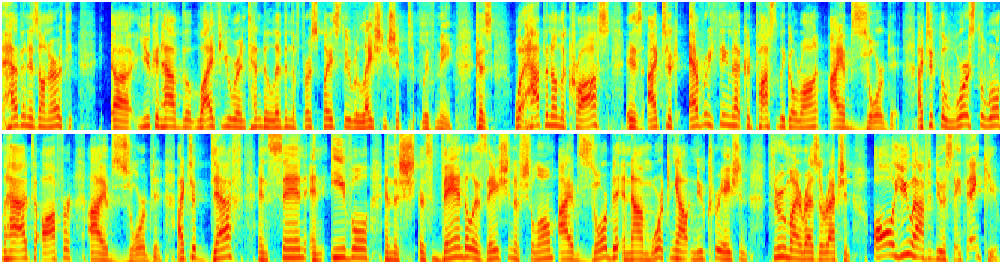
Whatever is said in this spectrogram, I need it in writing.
heaven is on earth uh, you can have the life you were intended to live in the first place through relationship with me. Because what happened on the cross is I took everything that could possibly go wrong, I absorbed it. I took the worst the world had to offer, I absorbed it. I took death and sin and evil and the sh- vandalization of shalom, I absorbed it, and now I'm working out new creation through my resurrection. All you have to do is say thank you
